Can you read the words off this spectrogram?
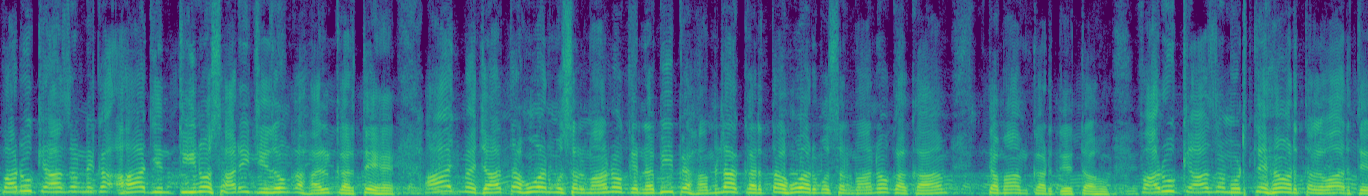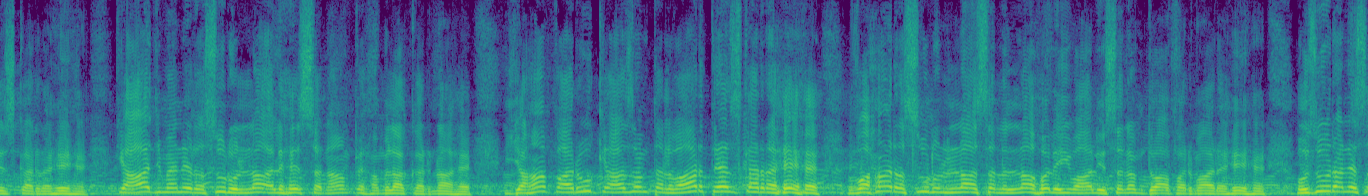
فاروق اعظم نے کہا، آج ان تینوں ساری چیزوں کا حل کرتے ہیں۔ آج میں جاتا ہوں اور مسلمانوں کے نبی پہ حملہ کرتا ہوں اور مسلمانوں کا کام تمام کر دیتا ہوں۔ فاروق اعظم اٹھتے ہیں اور تلوار تیز کر رہے ہیں کہ آج میں نے رسول اللہ علیہ السلام پہ حملہ کرنا ہے۔ یہاں فاروق اعظم تلوار تیز کر رہے ہیں۔ وہاں رسول اللہ صلی اللہ علیہ وآلہ وسلم دعا فرما رہے ہیں۔ حضور علیہ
